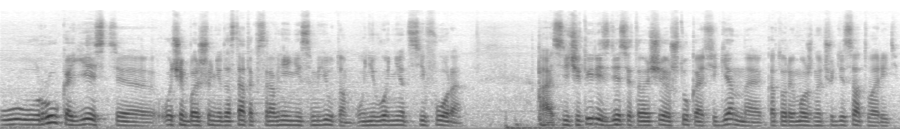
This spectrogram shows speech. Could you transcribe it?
У Рука есть э, очень большой недостаток в сравнении с Мьютом. У него нет C4. А С4 здесь это вообще штука офигенная, которой можно чудеса творить.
